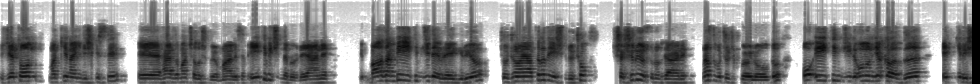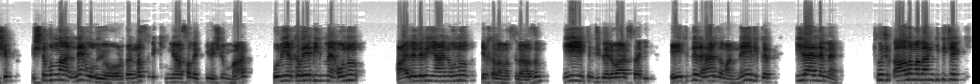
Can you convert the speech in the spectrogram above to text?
jeton makina ilişkisi e, her zaman çalışmıyor maalesef. Eğitim için de böyle yani bazen bir eğitimci devreye giriyor. Çocuğun hayatını değiştiriyor. Çok şaşırıyorsunuz yani. Nasıl bu çocuk böyle oldu? O eğitimciyle onun yakaladığı etkileşim işte bunlar ne oluyor orada? Nasıl bir kimyasal etkileşim var? Bunu yakalayabilme, onu ailelerin yani onu yakalaması lazım. İyi eğitimcileri varsa eğitimde de her zaman neye dikkat? İlerleme. Çocuk ağlamadan gidecek,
